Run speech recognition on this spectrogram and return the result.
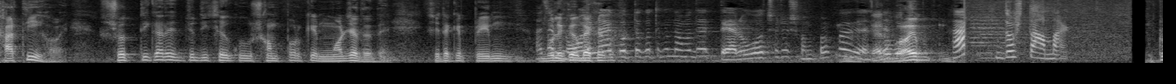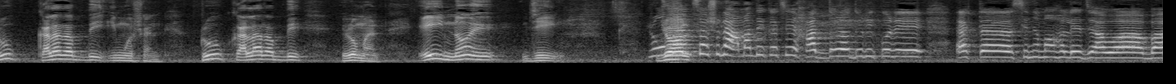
সাথী হয় সত্যিকারের যদি কেউ কেউ সম্পর্কের মর্যাদা দেয় সেটাকে প্রেম আচ্ছা বলে কেউ ব্যাখ্যা করতে করতে কিন্তু আমাদের তেরো বছরের সম্পর্ক হয়ে গেছে। হয়। দোষ তো আমার। True colour of the emotion true colour of the romance এই নয় যে রোম্যান্স আসলে আমাদের কাছে হাত ধরাধরি করে একটা সিনেমা হলে যাওয়া বা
